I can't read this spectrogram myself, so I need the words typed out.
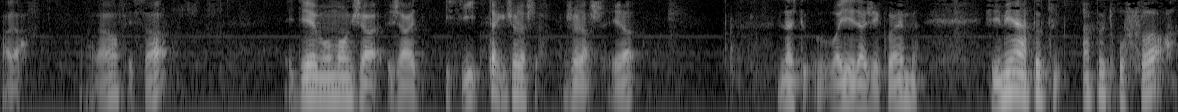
Voilà. Voilà, on fait ça. Et dès le moment que j'arrête ici, tac, je lâche, je lâche. Et là, vous voyez, là, j'ai quand même, j'ai mis un peu trop fort.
